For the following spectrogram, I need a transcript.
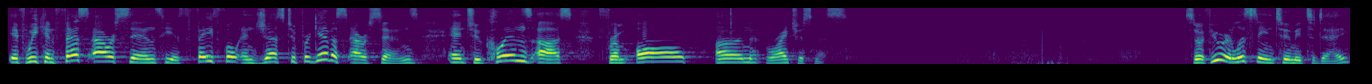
If we confess our sins, he is faithful and just to forgive us our sins and to cleanse us from all unrighteousness. So, if you are listening to me today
